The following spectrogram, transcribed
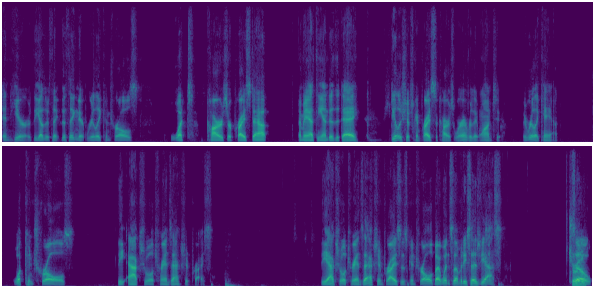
and here, the other thing, the thing that really controls what cars are priced at, I mean, at the end of the day, dealerships can price the cars wherever they want to. They really can. What controls the actual transaction price? The actual transaction price is controlled by when somebody says yes. True. So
